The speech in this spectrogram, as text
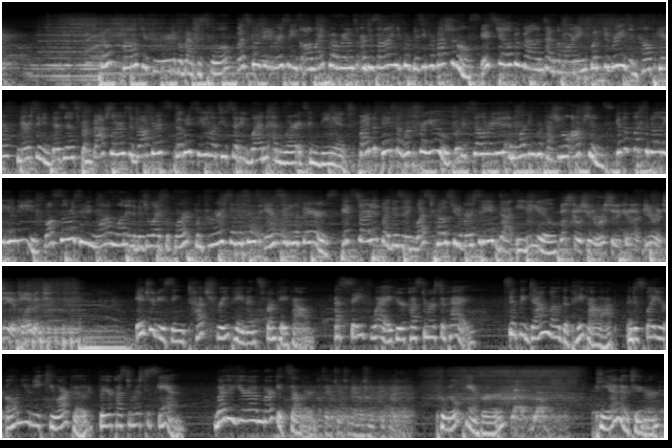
To school. West Coast University's online programs are designed for busy professionals. It's Jill from Valentine in the Morning. With degrees in healthcare, nursing, and business, from bachelor's to doctorates, WCU lets you study when and where it's convenient. Find the pace that works for you with accelerated and working professional options. Get the flexibility you need while still receiving one-on-one individualized support from career services and student affairs. Get started by visiting westcoastuniversity.edu. West Coast University cannot guarantee employment. Introducing touch-free payments from PayPal, a safe way for your customers to pay. Simply download the PayPal app and display your own unique QR code for your customers to scan. Whether you're a market seller, I'll take two tomatoes and a poodle pamperer, piano tuner,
